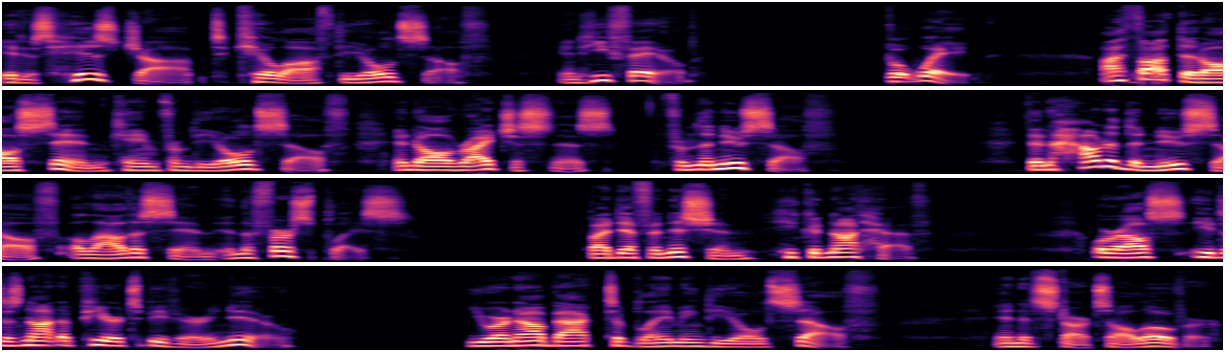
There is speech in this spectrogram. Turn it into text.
It is his job to kill off the old self, and he failed. But wait, I thought that all sin came from the old self, and all righteousness from the new self. Then how did the new self allow the sin in the first place? By definition, he could not have, or else he does not appear to be very new. You are now back to blaming the old self, and it starts all over.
